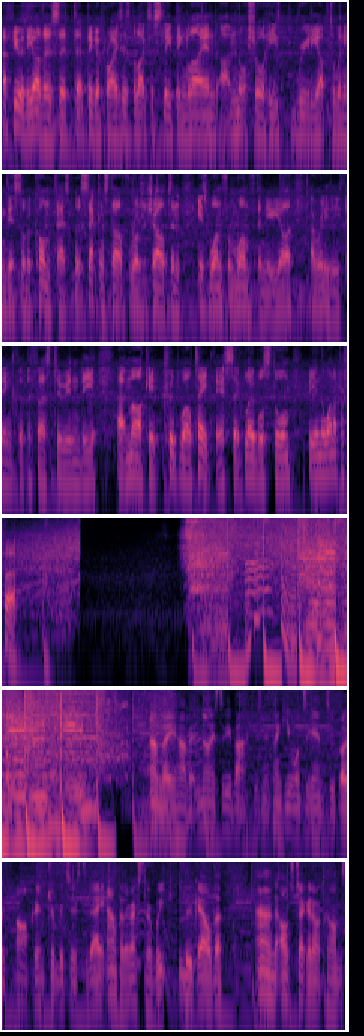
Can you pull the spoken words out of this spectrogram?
a few of the others at uh, bigger prices, the likes of Sleeping Lion, I'm not sure he's really up to winning this sort of contest, but second start for Roger Charlton is one from one for the new yard. I really do think that the first two in the uh, market could well take this, at Global Storm being the one I prefer. And there you have it. Nice to be back, isn't it? Thank you once again to both our contributors today and for the rest of the week, Luke Elder and oddschecker.com's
